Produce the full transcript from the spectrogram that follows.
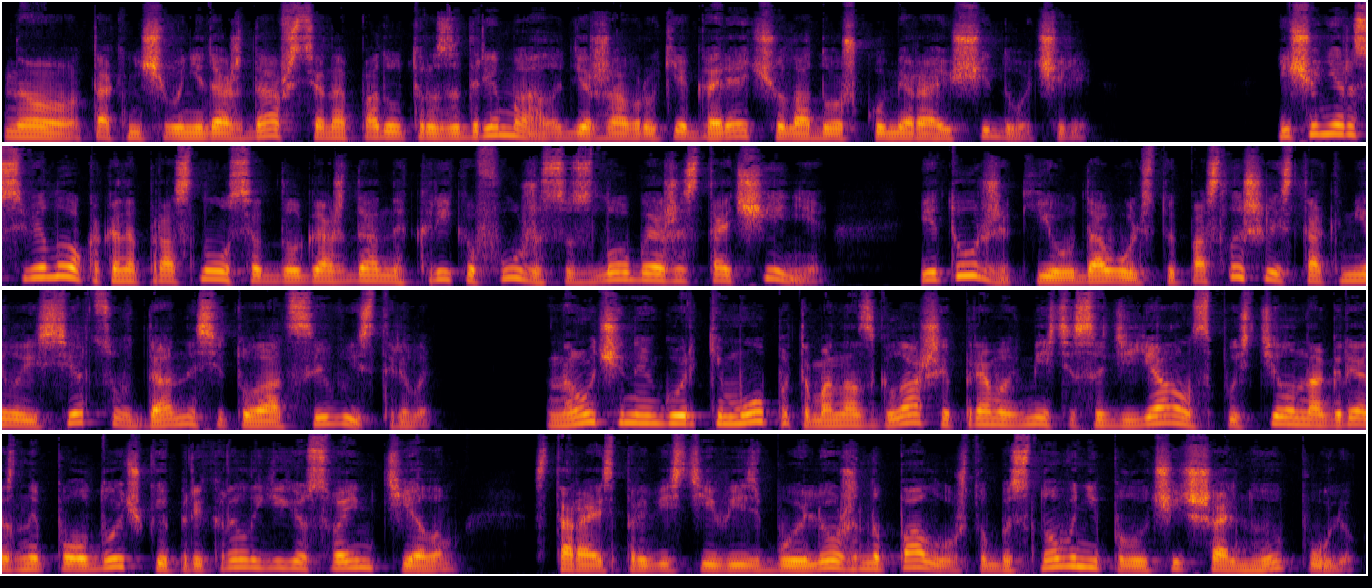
Но, так ничего не дождавшись, она под утро задремала, держа в руке горячую ладошку умирающей дочери. Еще не рассвело, как она проснулась от долгожданных криков ужаса, злобы и ожесточения, и тут же, к ее удовольствию, послышались так милые сердцу в данной ситуации выстрелы. Наученная горьким опытом, она с Глашей прямо вместе с одеялом спустила на грязный пол дочку и прикрыла ее своим телом, стараясь провести весь бой лежа на полу, чтобы снова не получить шальную пулю.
